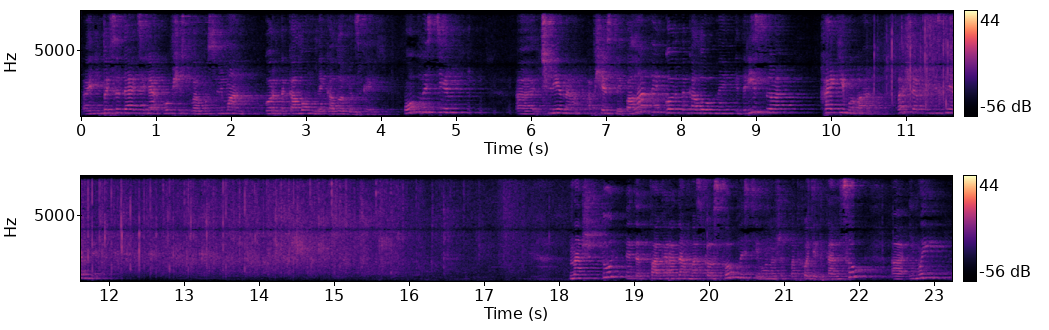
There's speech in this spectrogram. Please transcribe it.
а, и председателя общества мусульман города Коломны Коломенской области, а, члена общественной палаты города Коломны Идрисова Хакимова. Ваши аплодисменты. Наш тур, этот по городам Московской области, он уже подходит к концу, а, и мы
